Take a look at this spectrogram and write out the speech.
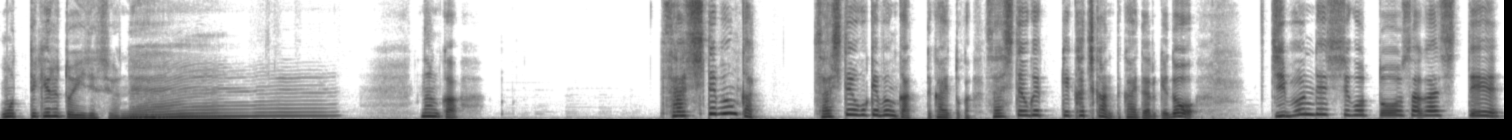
持っていけるといいですよね。なんか察して文化察して動け文化って書いてとか察して動け価値観って書いてあるけど自分で仕事を探して、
